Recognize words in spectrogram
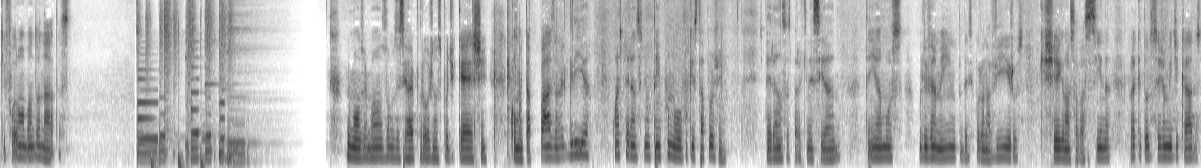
que foram abandonadas. Irmãos e irmãs, vamos encerrar por hoje nosso podcast com muita paz, alegria, com a esperança de um tempo novo que está por vir. Esperanças para que nesse ano tenhamos o livramento desse coronavírus, que chegue a nossa vacina, para que todos sejam medicados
